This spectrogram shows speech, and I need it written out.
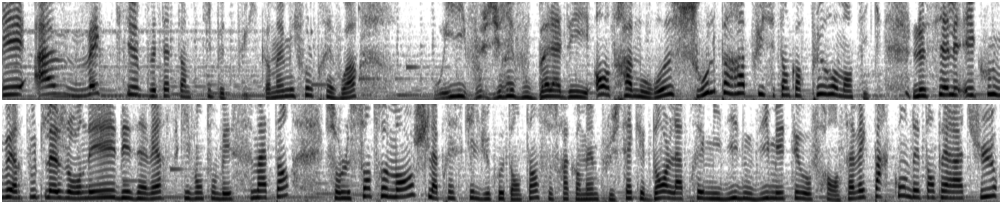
Et avec peut-être un petit peu de pluie, quand même, il faut le prévoir. Oui, vous irez vous balader entre amoureux sous le parapluie, c'est encore plus romantique. Le ciel est couvert toute la journée, des averses qui vont tomber ce matin. Sur le centre-manche, la presqu'île du Cotentin, ce sera quand même plus sec dans l'après-midi, nous dit Météo France. Avec par contre des températures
